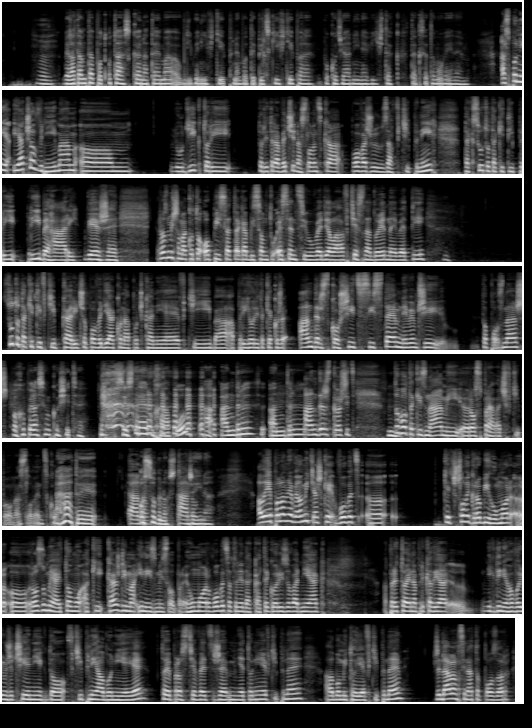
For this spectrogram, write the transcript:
Hmm. Byla tam ta podotázka na téma oblíbený vtip nebo typický vtip, ale pokud žádný nevíš, tak, tak se tomu věnem. Aspoň ja, ja čo vnímam um, ľudí, ktorí, ktorí teda väčšina Slovenska považujú za vtipných, tak sú to takí tí prí, príbehári. Vieš, že rozmýšľam, ako to opísať tak, aby som tú esenciu vedela vtesnať do jednej vety. Sú to takí tí vtipkári, čo povedia ako na počkanie, vtip a, a príhody, taký akože Anders Košic systém, neviem, či to poznáš. Pochopila jsem Košice. Systém chápu a Andr, Andr... Anders Košic. Hmm. To bol taký známy rozprávač vtipov na Slovensku. Aha, to je áno, osobnosť áno. veřejná. Ale je podľa mňa veľmi ťažké vôbec, uh, keď človek robí humor, uh, rozumie aj tomu, aký každý má iný zmysel pre humor, vôbec sa to nedá kategorizovať nejak. A preto aj napríklad ja uh, nikdy nehovorím, že či je niekto vtipný alebo nie je to je proste vec, že mne to nie je vtipné, alebo mi to je vtipné, že dávam si na to pozor.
